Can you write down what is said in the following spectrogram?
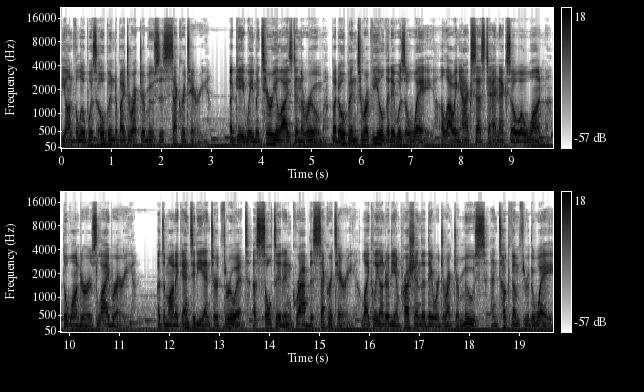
The envelope was opened by Director Moose's secretary, a gateway materialized in the room, but opened to reveal that it was a way, allowing access to NX-001, the Wanderer's library. A demonic entity entered through it, assaulted and grabbed the secretary, likely under the impression that they were Director Moose, and took them through the way,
